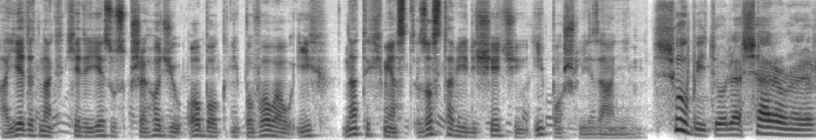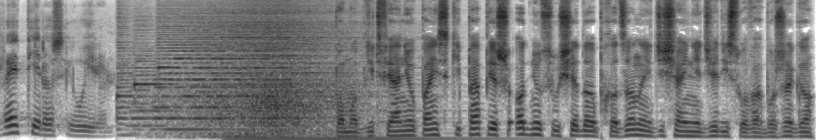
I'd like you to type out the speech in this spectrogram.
a jednak kiedy Jezus przechodził obok i powołał ich, natychmiast zostawili sieci i poszli za nim. Subito lasciarono le reti e lo seguirono. Po modlitwie Anioł Pański papież odniósł się do obchodzonej dzisiaj niedzieli Słowa Bożego.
